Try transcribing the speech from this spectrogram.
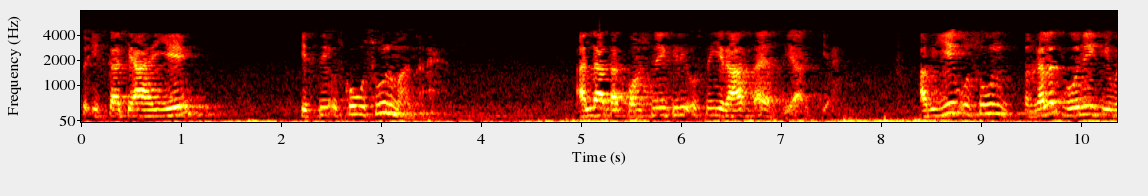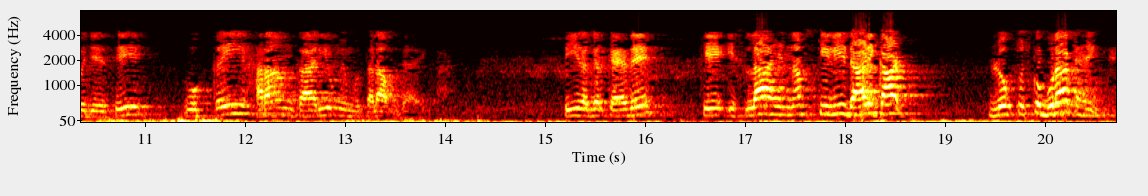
تو اس کا کیا ہے یہ؟ اس نے اس کو اصول مانا ہے۔ اللہ تک پہنچنے کے لیے اس نے یہ راستہ اختیار کیا ہے۔ اب یہ اصول غلط ہونے کی وجہ سے وہ کئی حرام کاریوں میں مبتلا ہو جائے گا۔ پیر اگر کہہ دے کہ اصلاح نفس کے لیے داڑھی کاٹ، لوگ تو اس کو برا کہیں گے۔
